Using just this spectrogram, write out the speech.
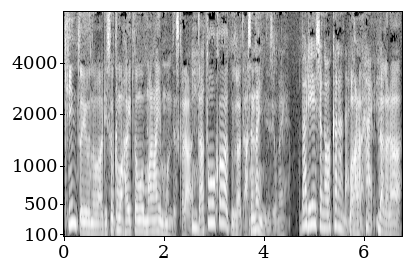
金というのは利息も配当も生まないもんですから、妥当価格が出せないんですよね。バリエーションがわからない。わからない。はい、だから、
